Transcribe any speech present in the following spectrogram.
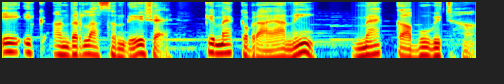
ਇਹ ਇੱਕ ਅੰਦਰਲਾ ਸੰਦੇਸ਼ ਹੈ ਕਿ ਮੈਂ ਘਬਰਾਇਆ ਨਹੀਂ, ਮੈਂ ਕਾਬੂ ਵਿੱਚ ਹਾਂ।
